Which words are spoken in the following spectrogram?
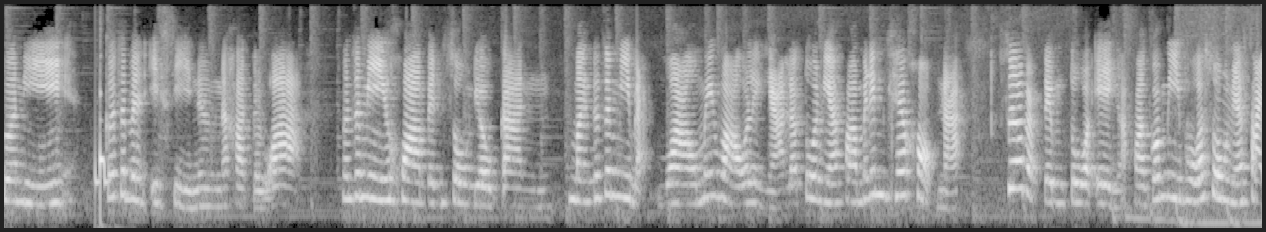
ตัวนี้ ก็จะเป็นอีกสีหนึ่งนะคะ แต่ว่ามันจะมีความเป็นทรงเดียวกัน มันก็จะมีแบบว้าวไม่ว้าวอะไรเงี้ย แล้วตัวเนี้ยฟ้าไม่ได้มีแค่ขอบนะ เสื้อแบบเต็มตัวเองอะฟ้าก็มีเพราะว่าทรงเนี้ยใส่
